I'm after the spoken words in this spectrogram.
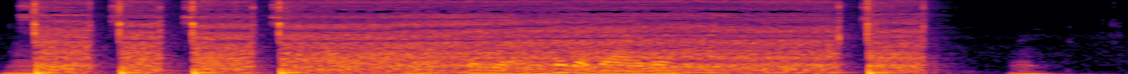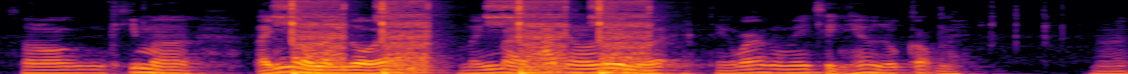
Đấy. Đấy. Đấy. Đấy. Đấy sau đó khi mà đánh nhiều lần rồi ấy, đánh bài hát nó lên rồi ấy, thì các bác mới chỉnh hết dấu cộng này. Đấy.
